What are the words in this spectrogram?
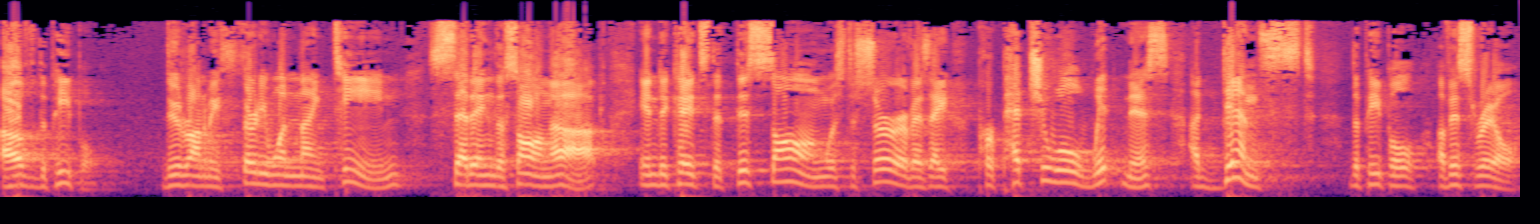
of the people. Deuteronomy 31:19, setting the song up, indicates that this song was to serve as a perpetual witness against the people of Israel.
